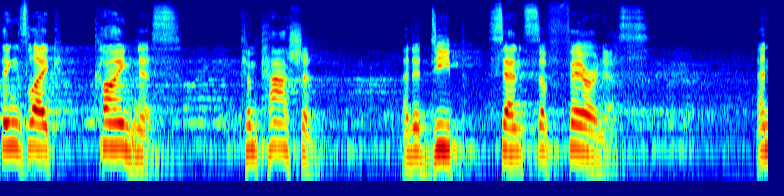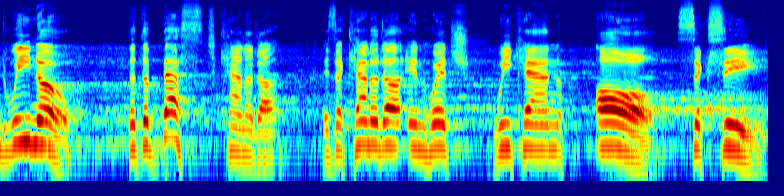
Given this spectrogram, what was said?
things like kindness, compassion, and a deep sense of fairness. And we know that the best Canada is a Canada in which we can all succeed.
